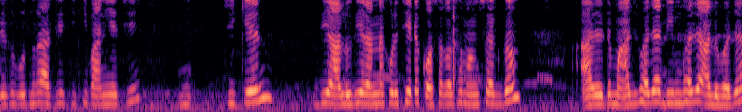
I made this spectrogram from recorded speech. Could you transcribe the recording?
দেখুন বন্ধুরা, আজকে কি কি বানিয়েছি? চিকেন দিয়ে আলু দিয়ে রান্না করেছি। এটা কষা কষা মাংস একদম। আর এটা মাছ ভাজা, ডিম ভাজা, আলু ভাজা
